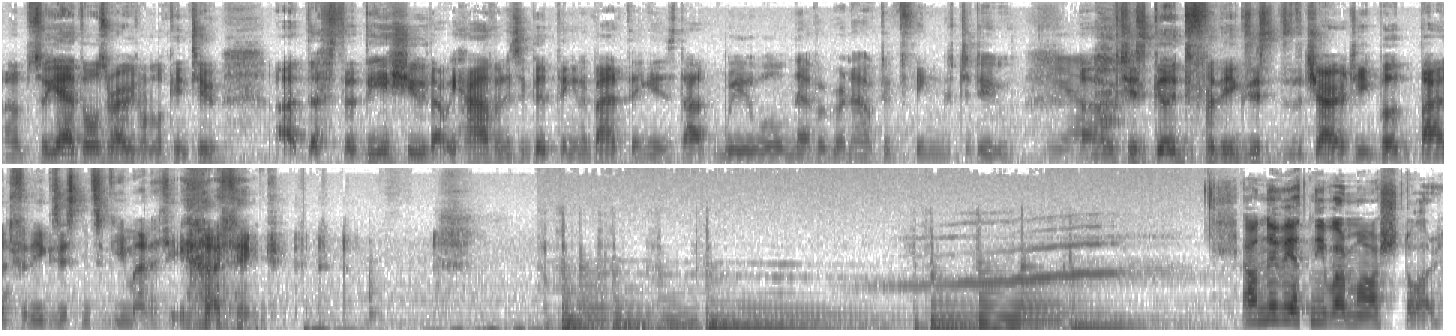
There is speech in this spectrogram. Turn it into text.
Um, so yeah, those are areas we want to look into. Uh, the, the, the, issue that we have, and it's a good thing and a bad thing, is that we will never run out of things to do, yeah. uh, which is good for the existence of the charity, but bad for the existence of humanity. I think. Ja, nu vet ni var Marsh står.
